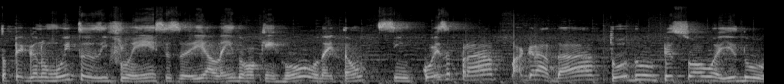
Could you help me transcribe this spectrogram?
tô pegando muitas influências aí além do rock and roll, né? Então, sim, coisa para agradar todo o pessoal aí do,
